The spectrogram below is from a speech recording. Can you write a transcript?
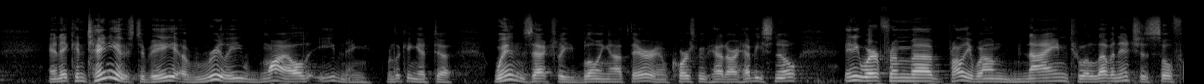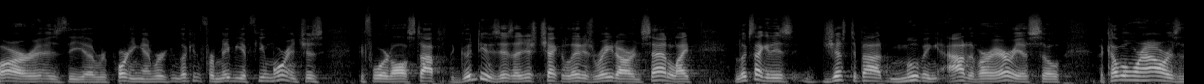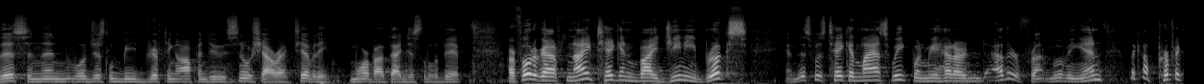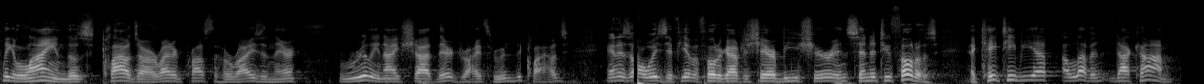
And it continues to be a really wild evening. We're looking at uh, winds actually blowing out there. And of course, we've had our heavy snow anywhere from uh, probably around 9 to 11 inches so far is the uh, reporting. And we're looking for maybe a few more inches before it all stops. The good news is I just checked the latest radar and satellite. It looks like it is just about moving out of our area. So a couple more hours of this and then we'll just be drifting off into snow shower activity. More about that in just a little bit. Our photograph tonight taken by Jeannie Brooks. And this was taken last week when we had our other front moving in. Look how perfectly aligned those clouds are right across the horizon there. Really nice shot there, drive through to the clouds. And as always, if you have a photograph to share, be sure and send it to photos at ktvf11.com.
